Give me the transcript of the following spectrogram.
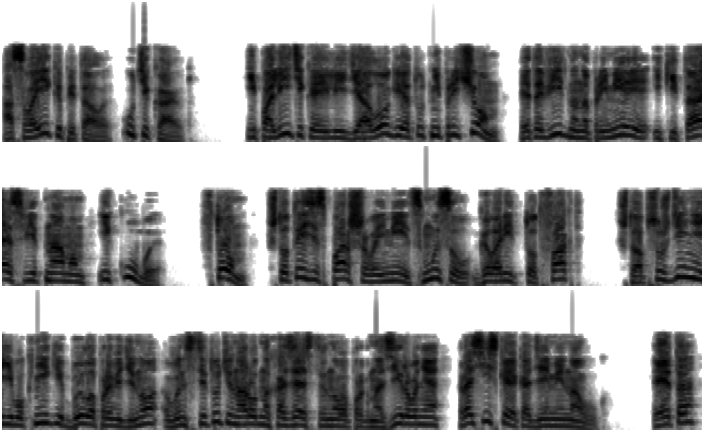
а свои капиталы утекают. И политика или идеология тут ни при чем, это видно на примере и Китая с Вьетнамом, и Кубы. В том, что тезис Паршева имеет смысл, говорит тот факт, что обсуждение его книги было проведено в Институте народно-хозяйственного прогнозирования Российской Академии Наук. Это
